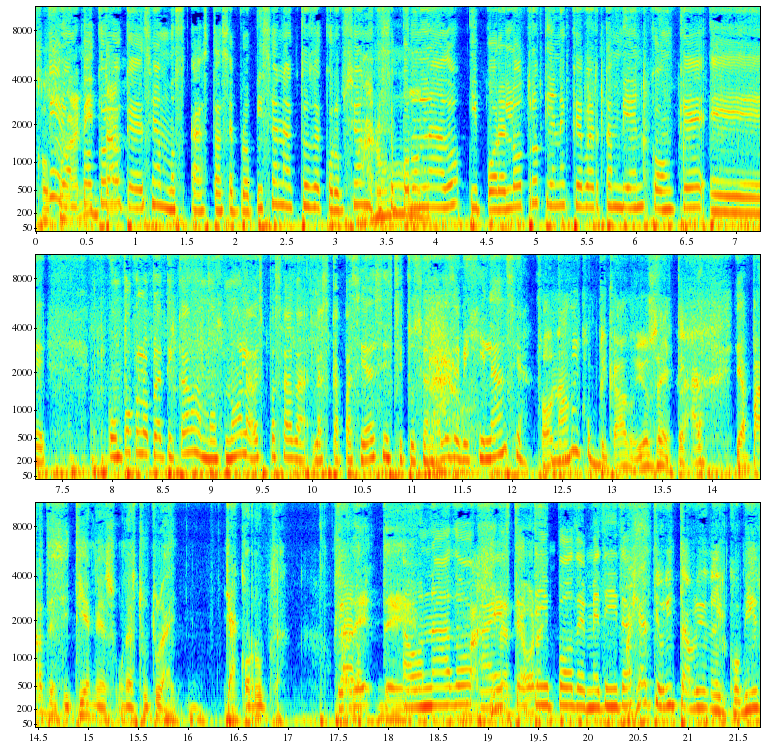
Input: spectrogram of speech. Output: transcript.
con Sí, un poco lo que decíamos, hasta se propician actos de corrupción, Claro. eso por un lado, y por el otro tiene que ver también con que, eh, un poco lo platicábamos, ¿no? La vez pasada, las capacidades institucionales de vigilancia. Son ¿no? muy complicado, yo sé. Claro. Y aparte, si tienes una estructura ya corrupta, Claro, de- de- aunado a este ahora- tipo de medidas. Imagínate ahorita abrir el COVID,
